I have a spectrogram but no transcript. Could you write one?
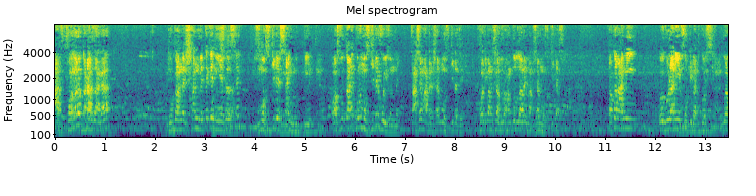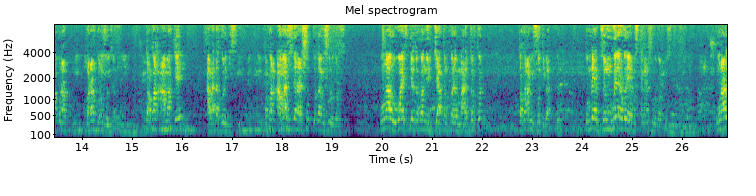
আর পনেরো কটা জায়গা দোকানের সামনে থেকে নিয়ে ফেলছে, মসজিদের সাইনবোর্ড দিয়ে। অসুকানে কোনো মসজিদের প্রয়োজন নেই। পাশে মাদ্রাসার মসজিদ আছে ফতিমান সাহুর রহমতুল্লাহ মাদ্রাসার মসজিদ আছে। তখন আমি ওইগুলা নিয়ে প্রতিবাদ করছি ওগুলা করার করার কোনো প্রয়োজন নেই। তখন আমাকে আলাদা করে দিছি। তখন আমার আর সত্যতা আমি শুরু করছি। ওনার ওয়াইফকে যখন নির্যাতন করে, মারধর করে, তখন আমি প্রতিবাদ করি। তোমরা একজন মহিলার করে অবস্থা কেন শুরু করতেছো? ওনার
